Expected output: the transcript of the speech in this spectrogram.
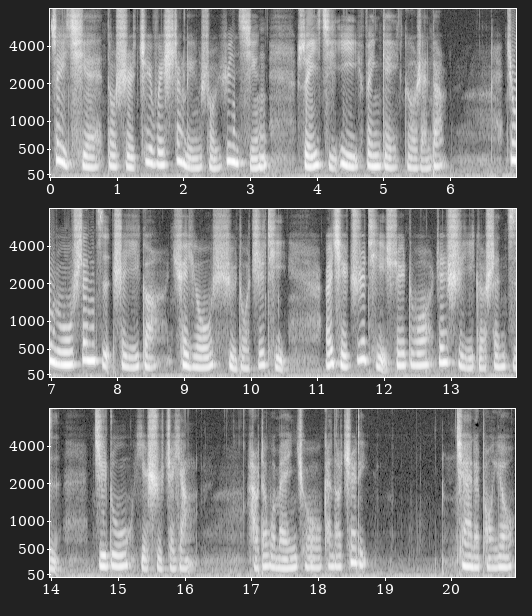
这一切都是这位圣灵所运行，随己意分给个人的。就如身子是一个，却有许多肢体，而且肢体虽多，仍是一个身子。基督也是这样。好的，我们就看到这里。亲爱的朋友，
